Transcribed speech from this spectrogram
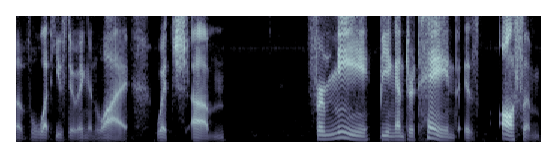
of what he's doing and why, which um, for me, being entertained is awesome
